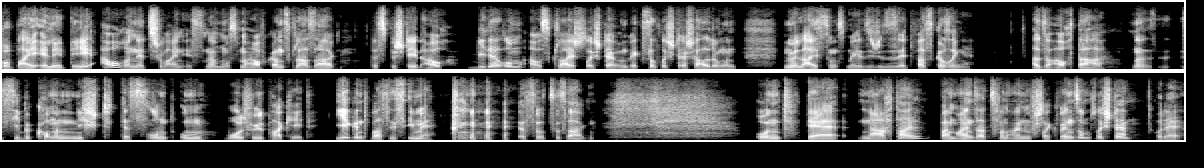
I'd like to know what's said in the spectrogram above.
Wobei LED auch ein Netzschwein ist, ne? muss man auch ganz klar sagen. Das besteht auch wiederum aus Gleichrichter- und Wechselrichterschaltungen, nur leistungsmäßig ist es etwas geringer. Also auch da Ne, sie bekommen nicht das rundum Wohlfühlpaket. Irgendwas ist immer, sozusagen. Und der Nachteil beim Einsatz von einem Frequenzumrichter oder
